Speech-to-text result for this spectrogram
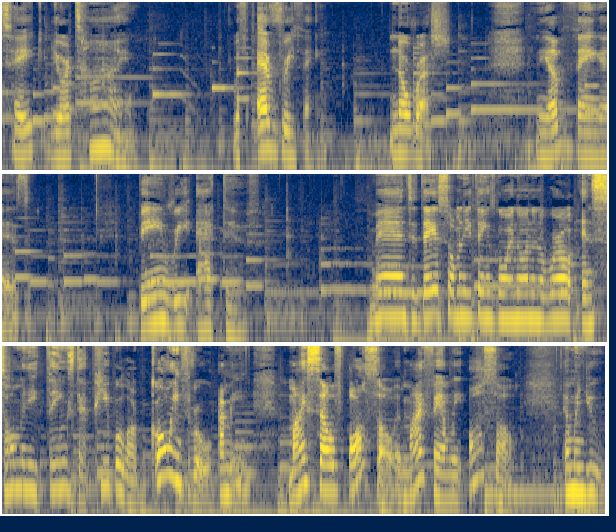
Take your time with everything no rush. And the other thing is being reactive. Man, today is so many things going on in the world and so many things that people are going through. I mean, myself also and my family also. And when you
